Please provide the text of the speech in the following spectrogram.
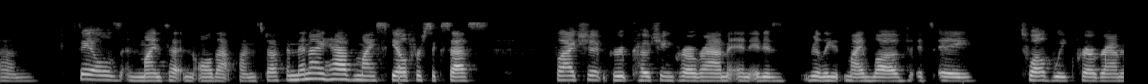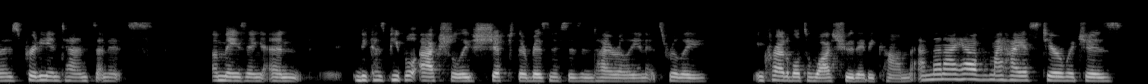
um, sales and mindset and all that fun stuff. And then I have my Scale for Success flagship group coaching program, and it is really my love. It's a 12 week program that is pretty intense and it's amazing. And because people actually shift their businesses entirely, and it's really incredible to watch who they become. And then I have my highest tier, which is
